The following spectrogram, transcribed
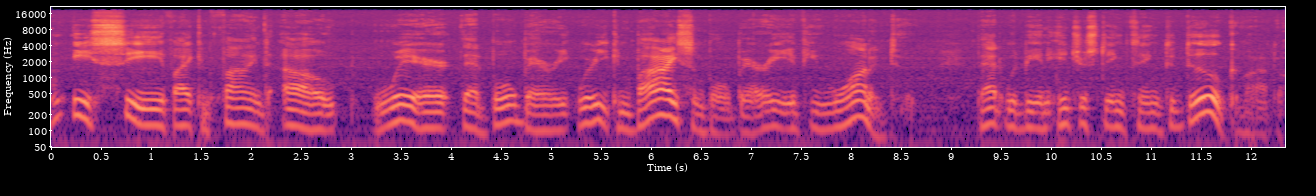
let me see if I can find out where that Boolberry, where you can buy some Boolberry if you wanted to. That would be an interesting thing to do, Kevondo.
